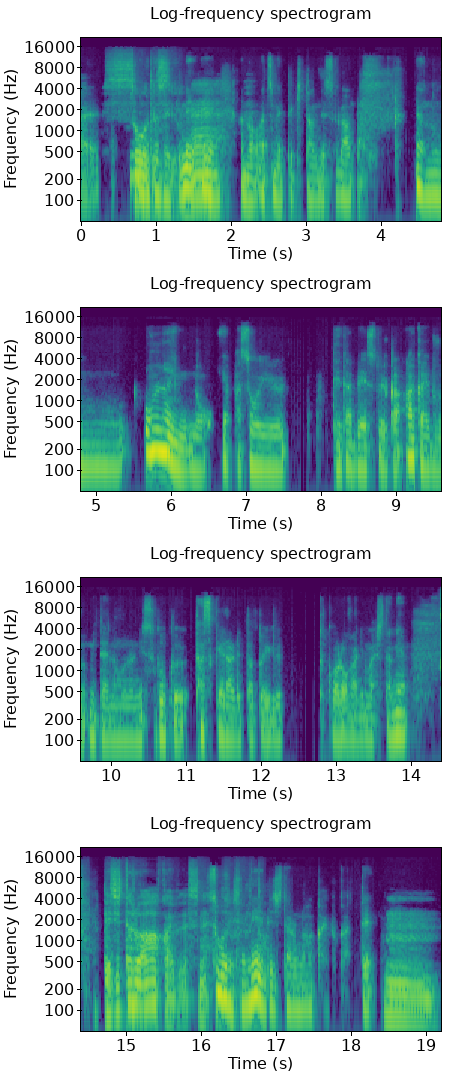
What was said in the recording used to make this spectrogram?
えそうですよ基づいてねね。あの集めてきたんですが、あのオンラインのやっぱそういうデータベースというかアーカイブみたいなものにすごく助けられたというところがありましたね。デジタルアーカイブですね。そうですよね、デジタルのアーカイブがあって。うん。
